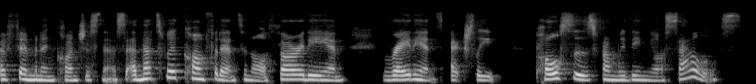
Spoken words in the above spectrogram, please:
of feminine consciousness. And that's where confidence and authority and radiance actually pulses from within yourselves.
